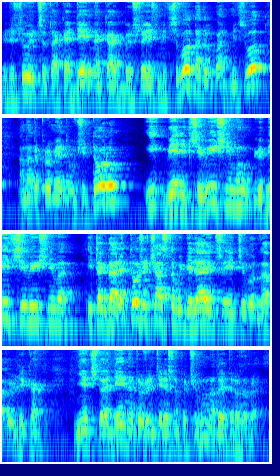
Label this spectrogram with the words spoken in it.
рисуется так отдельно, как бы, что есть мецвод, надо выполнять мецвод, а надо кроме этого учить Тору, и верить Всевышнему, любить Всевышнего и так далее. Тоже часто выделяются эти вот заповеди как нечто отдельное, тоже интересно, почему, надо это разобрать.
